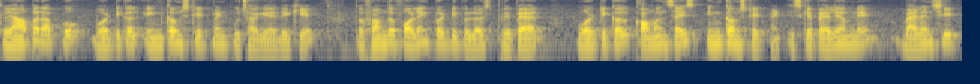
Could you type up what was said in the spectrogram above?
तो यहाँ पर आपको वर्टिकल इनकम स्टेटमेंट पूछा गया है, देखिए। तो from the following particulars prepare vertical common size income statement इसके पहले हमने बैलेंस शीट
